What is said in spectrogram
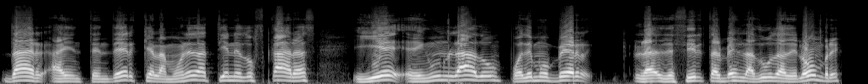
dar a entender que la moneda tiene dos caras y e, en un lado podemos ver decir tal vez la duda del hombre,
